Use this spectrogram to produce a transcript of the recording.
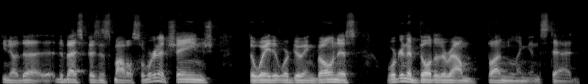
you know, the, the best business model. So we're going to change the way that we're doing bonus. We're going to build it around bundling instead.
